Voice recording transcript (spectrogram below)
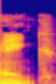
tank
